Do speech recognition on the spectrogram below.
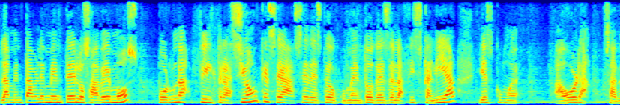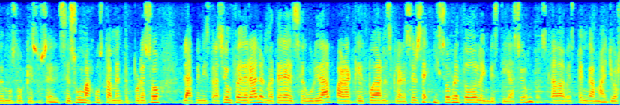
lamentablemente lo sabemos por una filtración que se hace de este documento desde la fiscalía y es como ahora sabemos lo que sucede. Se suma justamente por eso la Administración Federal en materia de seguridad para que puedan esclarecerse y sobre todo la investigación pues cada vez tenga mayor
